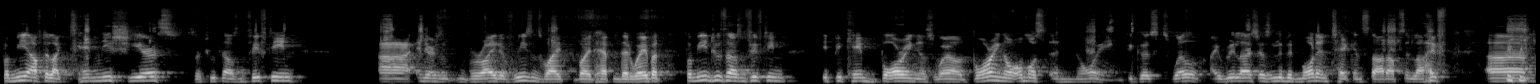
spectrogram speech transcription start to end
For me, after like 10 ish years, so 2015, uh, and there's a variety of reasons why why it happened that way. But for me in 2015, it became boring as well. Boring or almost annoying because, well, I realized there's a little bit more than tech and startups in life. Um,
